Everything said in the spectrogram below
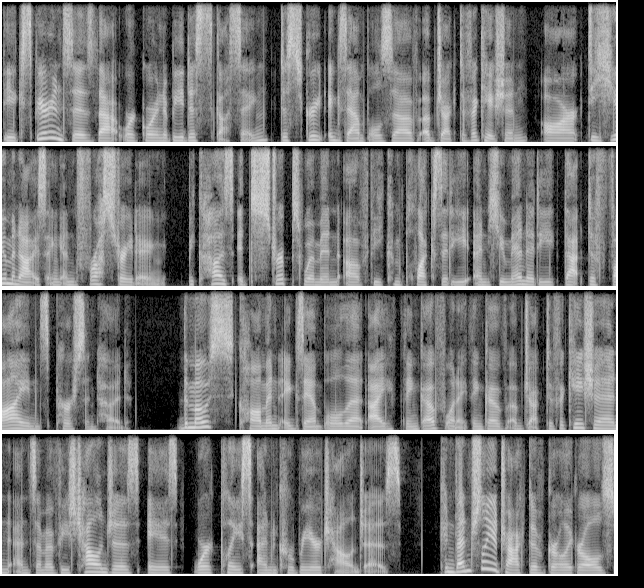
The experiences that we're going to be discussing, discrete examples of objectification, are dehumanizing and frustrating because it strips women of the complexity and humanity that defines personhood. The most common example that I think of when I think of objectification and some of these challenges is workplace and career challenges. Conventionally attractive girly girls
